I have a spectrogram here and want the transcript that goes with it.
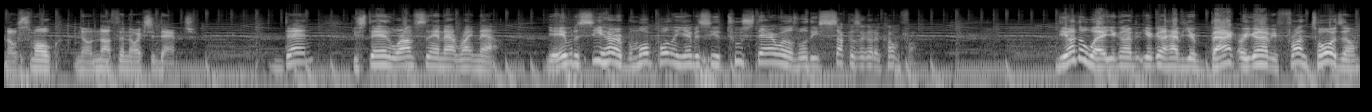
No smoke, no nothing, no extra damage. Then you stand where I'm standing at right now. You're able to see her, but more importantly, you're able to see the two stairwells where these suckers are gonna come from. The other way, you're gonna you're gonna have your back or you're gonna have your front towards them,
